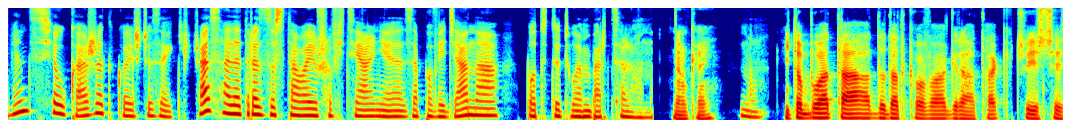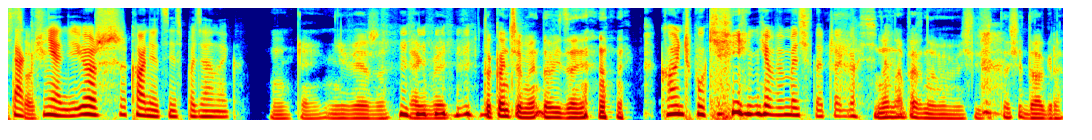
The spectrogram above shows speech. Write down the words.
więc się ukaże tylko jeszcze za jakiś czas, ale teraz została już oficjalnie zapowiedziana pod tytułem Barcelona. Okej. No, I to była ta dodatkowa gra, tak? Czy jeszcze jest tak, coś? nie, nie, już koniec niespodzianek. Okej, nie wierzę. Jakby. To kończymy, do widzenia. Kończ, póki nie wymyślę czegoś. No na pewno wymyślisz, to się dogra.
